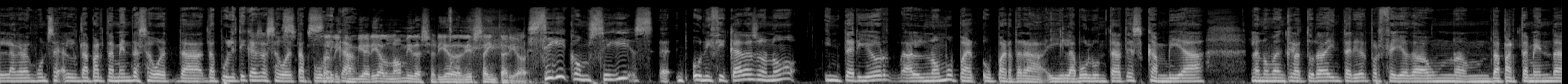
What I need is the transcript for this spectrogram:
la gran conse- el Departament de, Seguretat, de, de Polítiques de Seguretat Se li Pública. canviaria el nom i deixaria de dir-se Interior. Sigui com sigui, eh, unificades o no, interior, el nom ho, per, ho perdrà i la voluntat és canviar la nomenclatura d'interior per fer allò d'un un departament de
